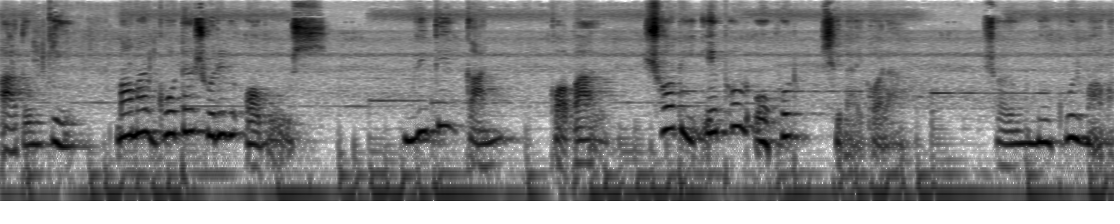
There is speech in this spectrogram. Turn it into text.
আতঙ্কে মামার গোটা শরীর অবশ। মৃতের কান, কপাল সবই এফোর ওফোর সেলাই করা। স্বয়ং নকুল মামা।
